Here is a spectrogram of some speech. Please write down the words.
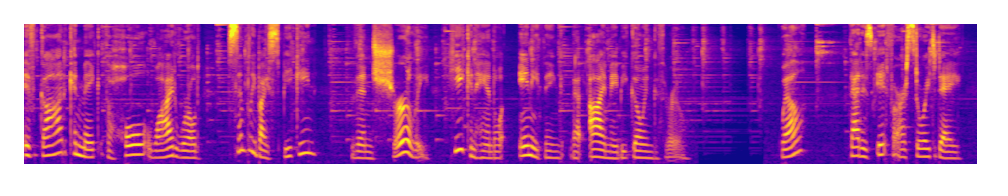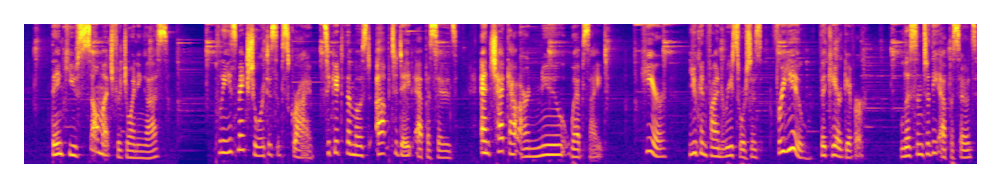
If God can make the whole wide world simply by speaking, then surely He can handle anything that I may be going through. Well, that is it for our story today. Thank you so much for joining us. Please make sure to subscribe to get the most up to date episodes and check out our new website. Here, you can find resources for you, the caregiver. Listen to the episodes,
